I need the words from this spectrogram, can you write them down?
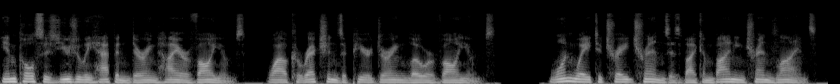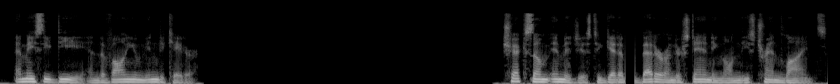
Impulses usually happen during higher volumes, while corrections appear during lower volumes. One way to trade trends is by combining trend lines, MACD and the volume indicator. Check some images to get a better understanding on these trend lines.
